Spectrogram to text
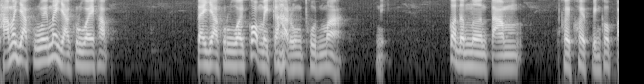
ถามว่าอยากรวยไม่อยากรวยครับ แต่อยากรวยก็ไม่กล้าลงทุนมากนี่ก็ดำเนินตามค่อยๆเป็นเข้าไป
